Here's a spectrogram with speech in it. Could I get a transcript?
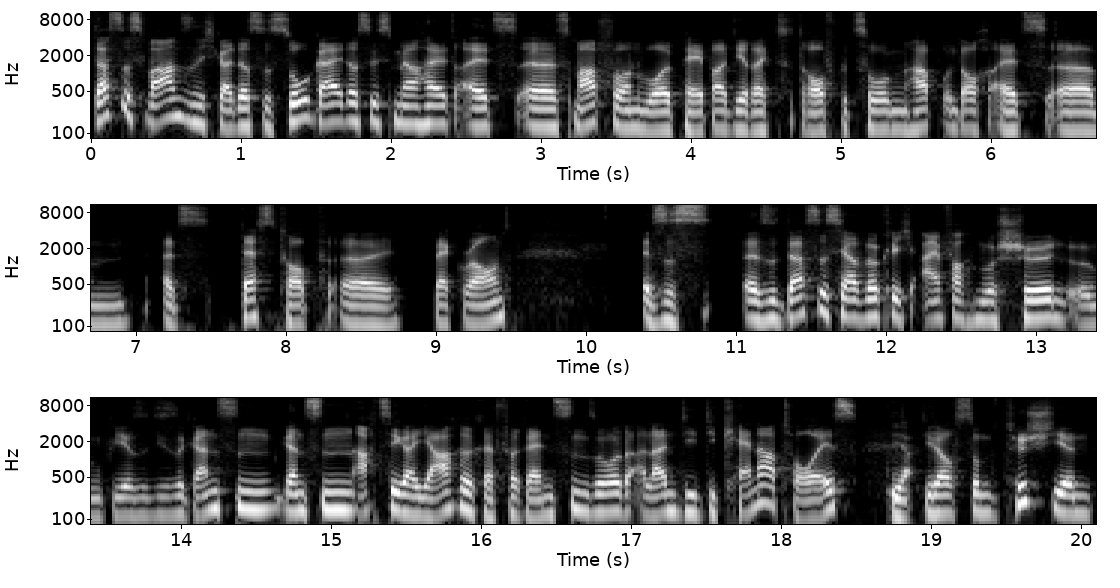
Das ist wahnsinnig geil. Das ist so geil, dass ich es mir halt als äh, Smartphone-Wallpaper direkt draufgezogen habe und auch als, ähm, als Desktop-Background. es ist, also das ist ja wirklich einfach nur schön irgendwie. Also diese ganzen, ganzen 80er Jahre Referenzen, so allein die, die Kenner-Toys, Ja. die da auf so einem Tischchen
